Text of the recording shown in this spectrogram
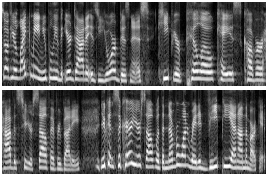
So if you're like me and you believe that your data is your business, keep your pillowcase cover habits to yourself, everybody. You can secure yourself with the number one rated VPN on the market.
